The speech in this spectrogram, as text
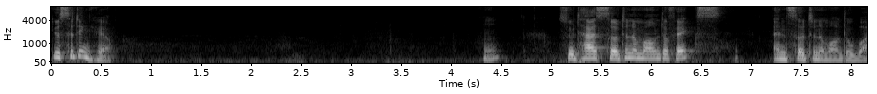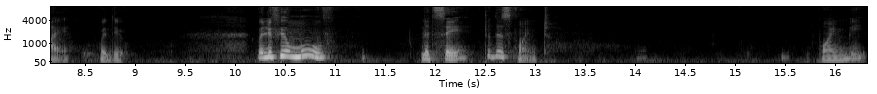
you're sitting here. Hmm? So it has certain amount of x and certain amount of y with you. Well, if you move, let's say, to this point, point B.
